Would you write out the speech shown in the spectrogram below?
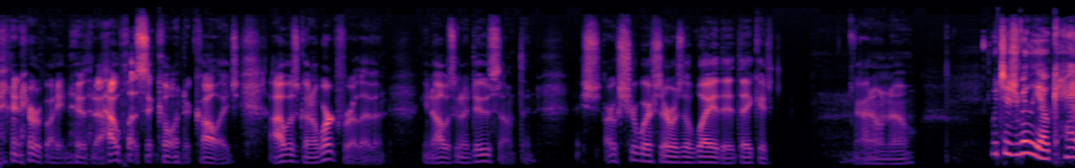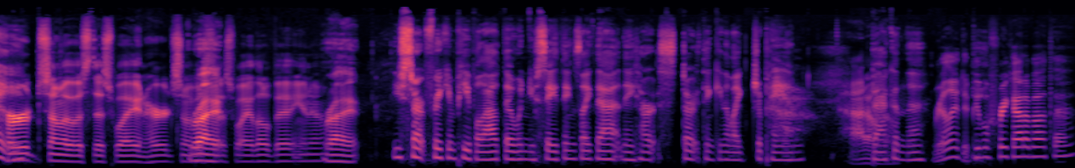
And everybody knew that I wasn't going to college. I was going to work for a living. You know, I was going to do something. I sure wish there was a way that they could, I don't know, which is really okay. heard some of us this way and heard some of Right. us this way a little bit, you know? Right. You start freaking people out though when you say things like that, and they start start thinking of like Japan I don't back know. in the Really? Did people freak out about that?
